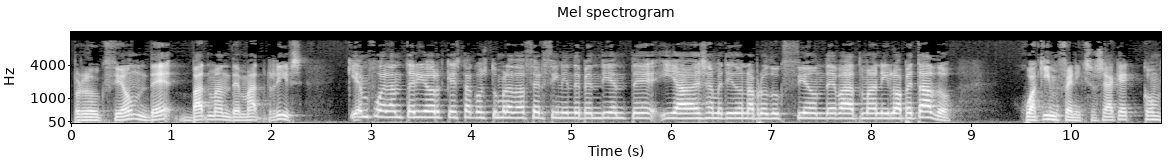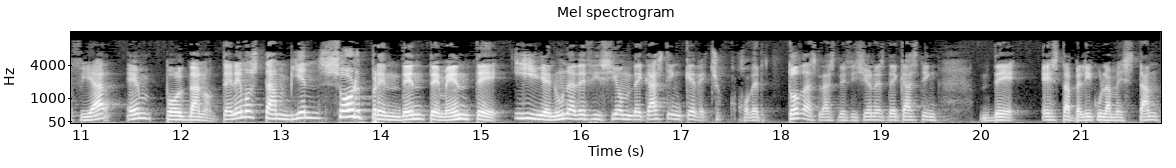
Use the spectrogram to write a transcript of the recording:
producción de Batman de Matt Reeves. ¿Quién fue el anterior que está acostumbrado a hacer cine independiente y se ha metido en una producción de Batman y lo ha petado? Joaquín Phoenix, o sea que confiar en Paul Dano. Tenemos también sorprendentemente y en una decisión de casting que de hecho, joder, todas las decisiones de casting de esta película me están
